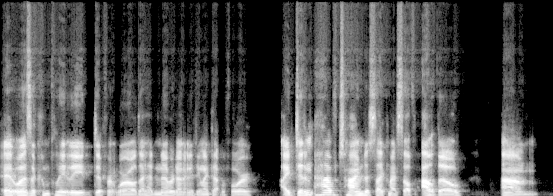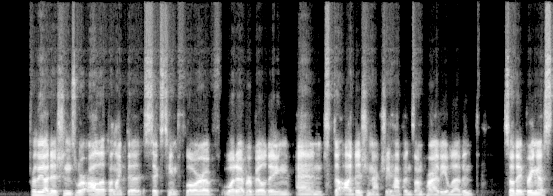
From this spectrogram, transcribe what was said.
It was a completely different world. I had never done anything like that before. I didn't have time to psych myself out though. Um, for the auditions, we're all up on like the 16th floor of whatever building, and the audition actually happens on probably the 11th. So they bring us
